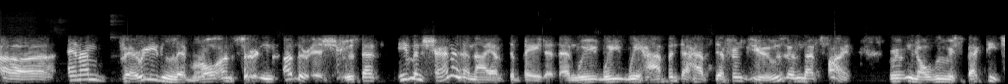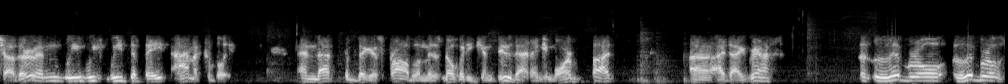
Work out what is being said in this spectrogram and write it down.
uh, and I'm very liberal on certain other issues that even Shannon and I have debated, and we we, we happen to have different views, and that's fine. We're, you know, we respect each other, and we, we, we debate amicably, and that's the biggest problem is nobody can do that anymore. But uh, I digress. Liberal liberals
